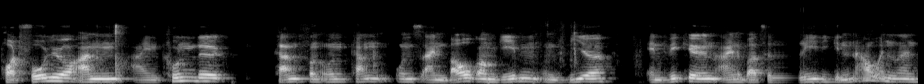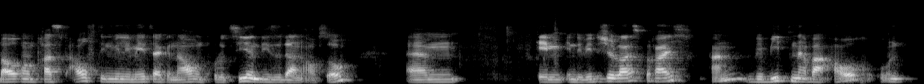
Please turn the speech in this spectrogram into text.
Portfolio an. Ein Kunde kann von uns, kann uns einen Bauraum geben und wir entwickeln eine Batterie, die genau in seinen Bauraum passt, auf den Millimeter genau und produzieren diese dann auch so. Ähm, Im Individualized-Bereich an. Wir bieten aber auch und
